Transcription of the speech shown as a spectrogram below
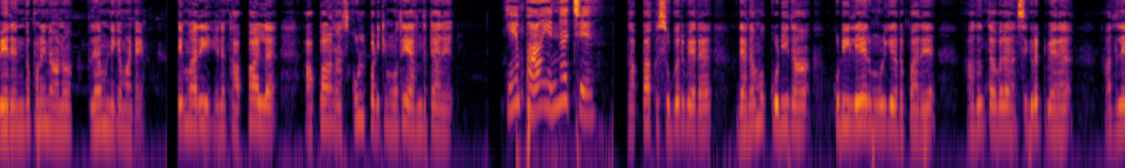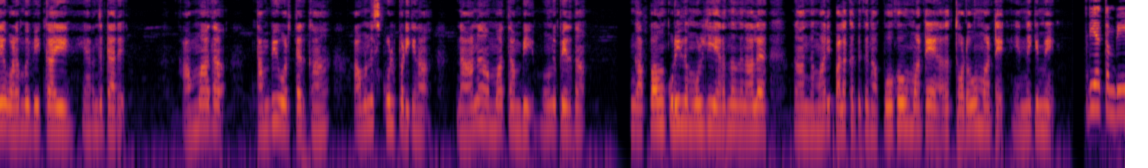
வேற எந்த பொண்ணையும் நானும் கல்யாணம் பண்ணிக்க மாட்டேன். அதே மாதிரி எனக்கு அப்பா இல்ல. அப்பா நான் ஸ்கூல் படிக்கும் போதே இறந்துட்டாரு. ஏன்பா என்னாச்சு? எங்க அப்பாவுக்கு சுகர் வேற. தினமும் குடி தான் குடியிலே மூழ்கி இருப்பாரு அதுவும் தவிர சிகரெட் வேற. அதுலயே உடம்பு வீக்காகி இறந்துட்டாரு. அம்மா தான் தம்பி ஒருத்தர் இருக்கான். அவனும் ஸ்கூல் படிக்கிறான். நானும் அம்மா தம்பி மூணு பேர் தான் எங்க அப்பாவும் குடியில மூழ்கி இறந்ததுனால நான் அந்த மாதிரி பழக்கத்துக்கு நான் போகவும் மாட்டேன் அதை தொடவும் மாட்டேன் என்னைக்குமே. அப்படியா தம்பி?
